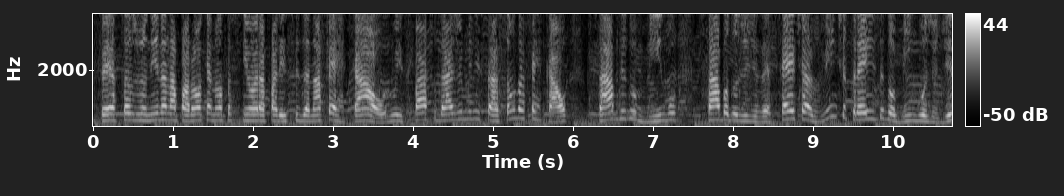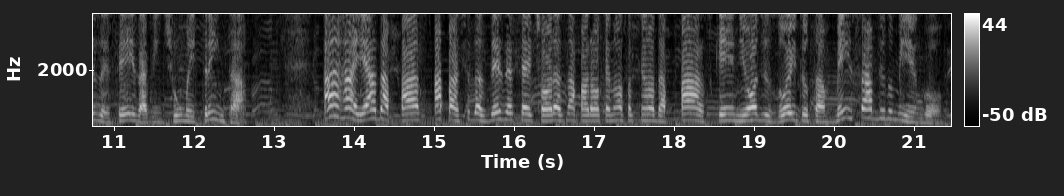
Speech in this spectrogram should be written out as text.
Festa junina na paróquia Nossa Senhora Aparecida na Fercal, no espaço da administração da Fercal, sábado e domingo, sábado de 17 às 23 e domingo de 16 a 21 e 30. Arraiá da Paz, a partir das 17 horas na paróquia Nossa Senhora da Paz, QNO 18, também sábado e domingo.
